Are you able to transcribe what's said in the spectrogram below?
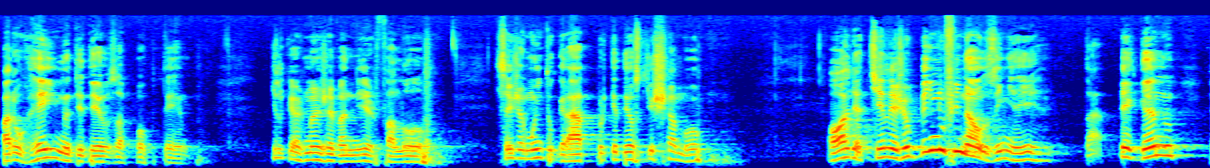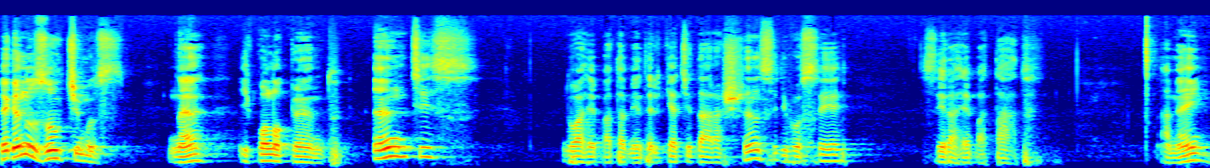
para o reino de Deus há pouco tempo. Aquilo que a irmã Gevanir falou, seja muito grato, porque Deus te chamou. Olha, te elegeu bem no finalzinho aí, tá pegando, pegando os últimos, né? E colocando antes do arrebatamento. Ele quer te dar a chance de você ser arrebatado. Amém?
